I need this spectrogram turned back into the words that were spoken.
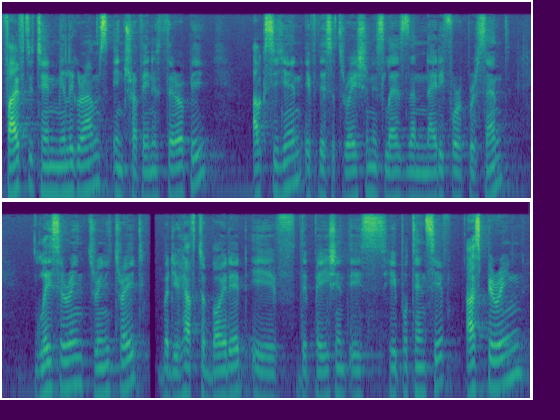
5 to 10 milligrams intravenous therapy, oxygen if the saturation is less than 94%, glyceryl trinitrate, but you have to avoid it if the patient is hypotensive, aspirin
